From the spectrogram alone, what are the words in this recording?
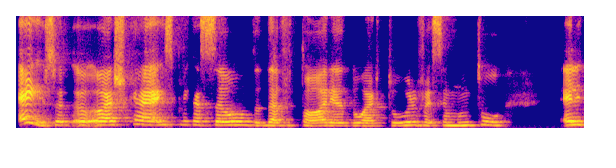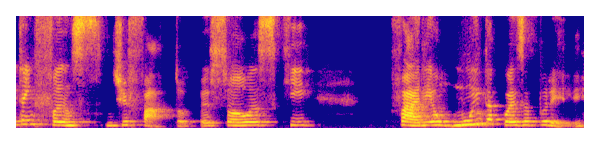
é isso. Eu, eu acho que a explicação da vitória do Arthur vai ser muito. Ele tem fãs, de fato, pessoas que fariam muita coisa por ele.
